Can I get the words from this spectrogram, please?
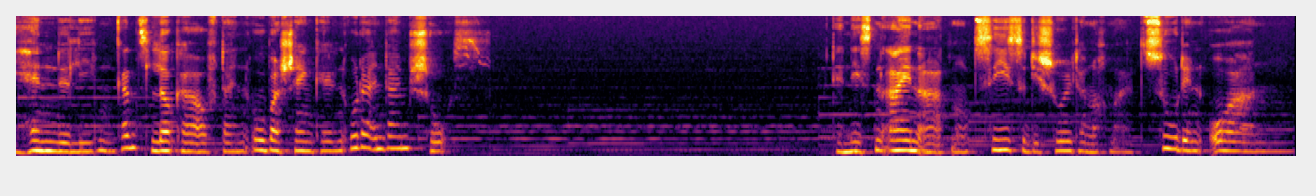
Die Hände liegen ganz locker auf deinen Oberschenkeln oder in deinem Schoß. Mit der nächsten Einatmung ziehst du die Schulter nochmal zu den Ohren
